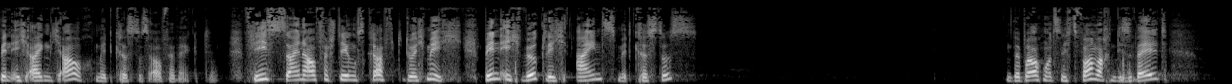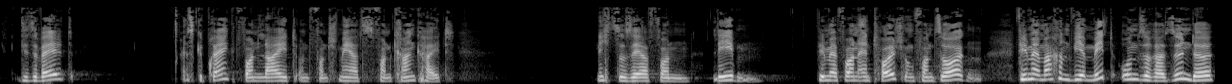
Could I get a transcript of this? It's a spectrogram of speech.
bin ich eigentlich auch mit Christus auferweckt? Fließt seine Auferstehungskraft durch mich? Bin ich wirklich eins mit Christus? Und wir brauchen uns nichts vormachen. Diese Welt, diese Welt ist geprägt von Leid und von Schmerz, von Krankheit, nicht so sehr von Leben, vielmehr von Enttäuschung, von Sorgen. Vielmehr machen wir mit unserer Sünde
